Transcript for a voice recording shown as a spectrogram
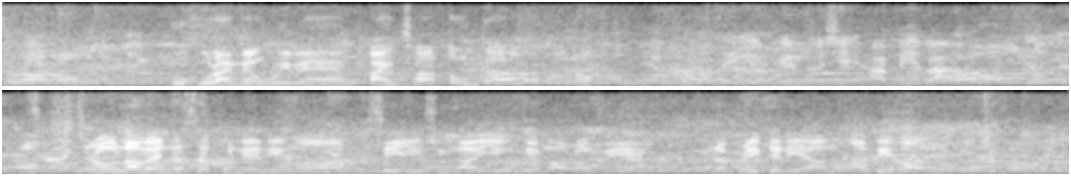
ဆိုတာတော့ကိုကိုယ်တိုင်ပဲဝေဖန်ပိုင်းခြားသုံးသပ်ရတာပေါ့နော်စိတ်ရုံတင်လို့ရှိရင်အပေးပါအောင်လို့ဟုတ် ကျွန်တော်လာမယ့်29ရက်နေ့မှာအစိတ်ရုပ်ရှင်ကားရုံတင်มาတော့မယ်အဲ့ဒါပရိသတ်တွေအားလုံးအားပေးပါအောင်လို့ပြောချင်ပါတယ်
